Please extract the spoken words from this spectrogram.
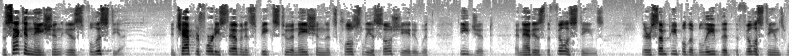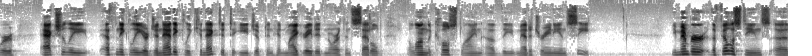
The second nation is Philistia. In chapter 47, it speaks to a nation that's closely associated with Egypt, and that is the Philistines. There are some people that believe that the Philistines were actually ethnically or genetically connected to Egypt and had migrated north and settled along the coastline of the Mediterranean Sea. You remember the Philistines, uh,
